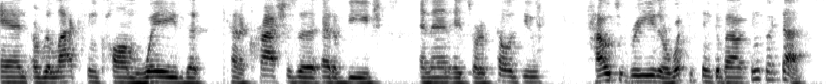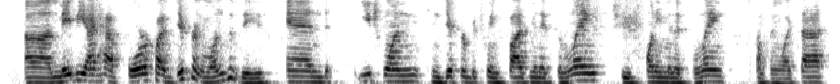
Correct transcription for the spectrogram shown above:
and a relaxing, calm wave that kind of crashes a, at a beach and then it sort of tells you how to breathe or what to think about, things like that. Uh, maybe I have four or five different ones of these, and each one can differ between five minutes in length to 20 minutes in length, something like that.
